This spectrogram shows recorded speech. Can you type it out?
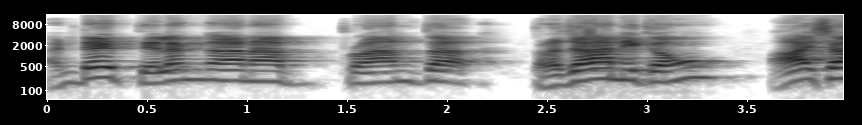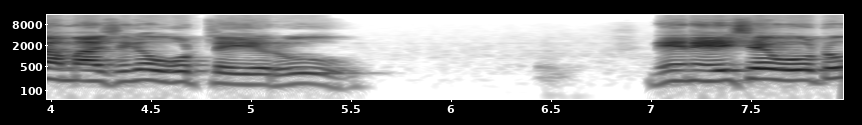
అంటే తెలంగాణ ప్రాంత ప్రజానికం ఆషామాషిగా ఓట్లేయరు. నేను వేసే ఓటు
